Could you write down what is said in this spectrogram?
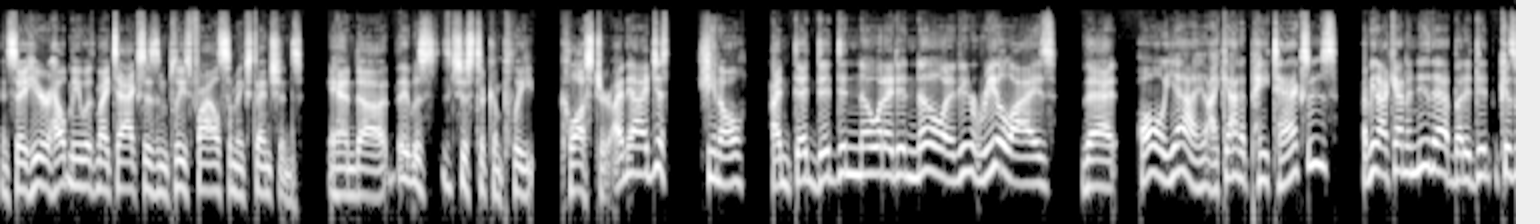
and say, Here, help me with my taxes and please file some extensions. And uh, it was just a complete cluster. I, I just, you know, I did, did, didn't know what I didn't know. And I didn't realize that, oh, yeah, I got to pay taxes. I mean, I kind of knew that, but it did because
